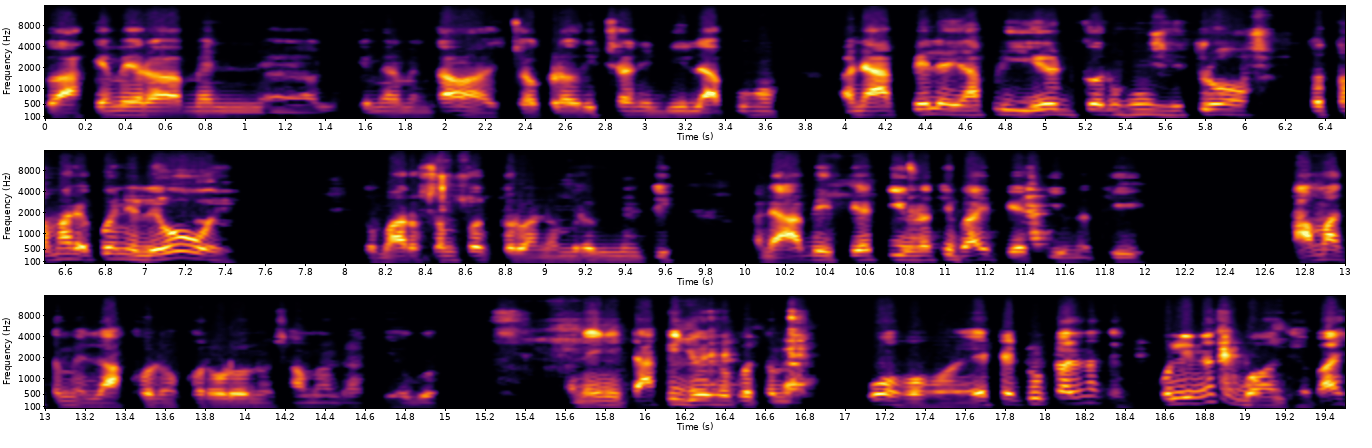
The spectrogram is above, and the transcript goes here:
તો આ કેમેરામેન કેમેરામેન કાં, ચકડા રિક્ષાની ડીલ આપું હું. અને આ પેલે આપણી એડ કરું હું, મિત્રો, તો તમારે કોઈને લેવો હોય, તો મારો સંપર્ક કરવા નમ્ર વિનંતી. અને આ બે પેટીયું નથી ભાઈ પેટીયું નથી. આમાં તમે લાખો નો કરોડો નો સામાન રાખી શકો. અને એની ટાંકી જોઈ શકો તમે. ઓહો હો, એટલે તૂટલ નથી ખુલી નથી, બંધ છે ભાઈ.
